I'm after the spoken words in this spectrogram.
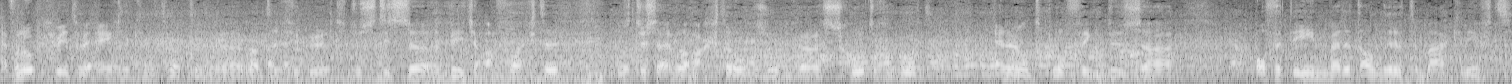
En voorlopig weten we eigenlijk niet wat er, wat er gebeurt. Dus het is een beetje afwachten. Ondertussen hebben we achter ons ook schoten gehoord en een ontploffing. Dus of het een met het andere te maken heeft,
